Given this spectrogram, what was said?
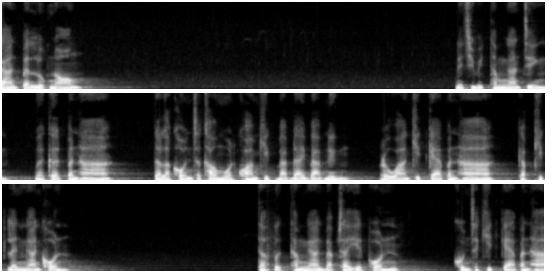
การเป็นลูกน้อง ในชีวิตทำงานจริงเมื่อเกิดปัญหา แต่ละคนจะเข้าหมวดความคิดแบบใดแบบหนึ่ง ระหว่างคิดแก้ปัญหา กับคิดเล่นงานคน ถ้าฝึกทำงานแบบใช้เหตุผล คุณจะคิดแก้ปัญหา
